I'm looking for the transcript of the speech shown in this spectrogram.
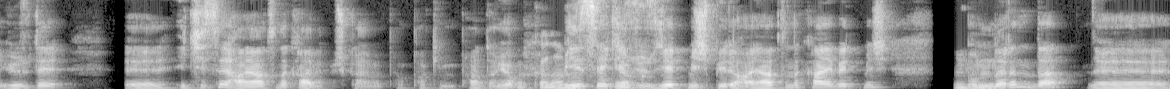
yüzde e, ikisi hayatını kaybetmiş galiba. Bakayım pardon yok. Bakalım. Yok. 1871'i hayatını kaybetmiş. Bunların da e,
